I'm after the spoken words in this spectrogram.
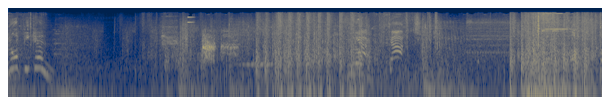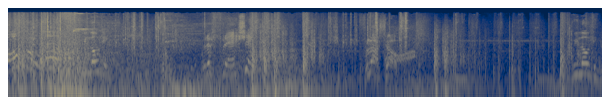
No peeking. Yeah, catch. Combo. Refreshing. Flash out! Reloading.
